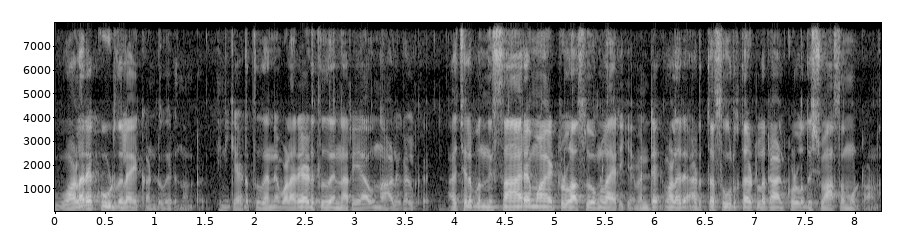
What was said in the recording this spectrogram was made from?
വളരെ കൂടുതലായി കണ്ടുവരുന്നുണ്ട്. എനിക്ക് അടുത്ത് തന്നെ വളരെ അടുത്ത് തന്നെ അറിയാവുന്ന ആളുകൾക്ക്. അത് ചിലപ്പോൾ നിസ്സാരമായിട്ടുള്ള അസുഖങ്ങളായിരിക്കാം. എന്റെ വളരെ അടുത്ത സുഹൃത്തായിട്ടുള്ള ഒരാൾക്കുള്ളത് ശ്വാസമുട്ടാണ്.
